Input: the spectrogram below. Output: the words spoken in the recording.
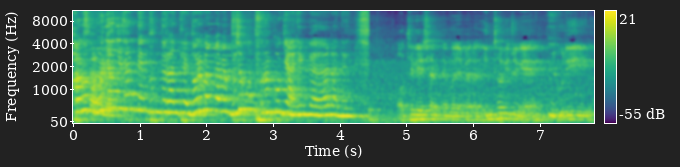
바로 5년 이상 된 분들한테 노래방 가면 무조건 부를 곡이 아닌가라는. 어떻게 시작된 거냐면은 인터뷰 중에 둘이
